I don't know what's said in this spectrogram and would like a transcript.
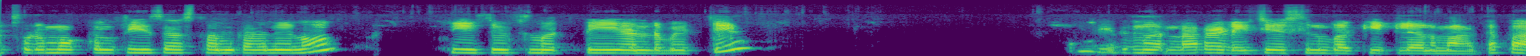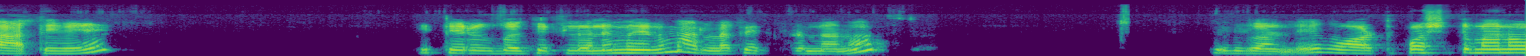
ఎప్పుడు మొక్కలు తీసేస్తాం కదా నేను. తీసేసి మట్టి ఎండబెట్టి ఇది మరలా రెడీ చేసిన బకెట్లు అనమాట పాతవే. ఈ పెరుగు బకెట్లోనే నేను మరలా పెట్టుకున్నాను. ఇదిగోండి వాటర్ ఫస్ట్ మనం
